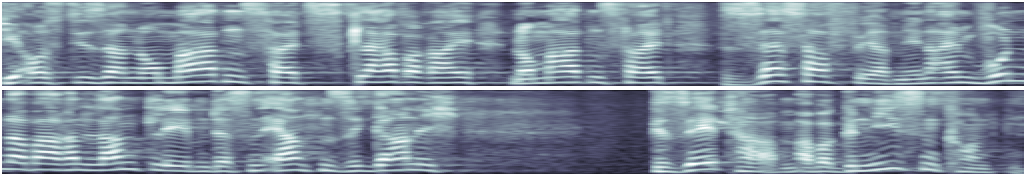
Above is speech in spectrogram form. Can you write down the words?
die aus dieser Nomadenzeit, Sklaverei, Nomadenzeit sesshaft werden, in einem wunderbaren Land leben, dessen Ernten sie gar nicht gesät haben, aber genießen konnten.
